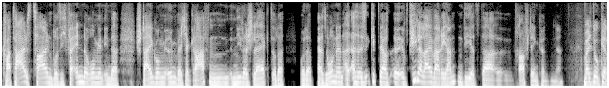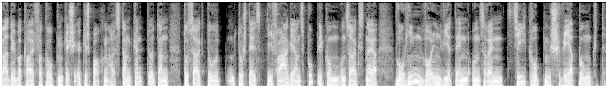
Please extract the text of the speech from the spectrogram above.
Quartalszahlen, wo sich Veränderungen in der Steigung irgendwelcher Graphen niederschlägt oder oder Personen. Also es gibt ja äh, vielerlei Varianten, die jetzt da äh, draufstehen könnten. Ja? Weil du gerade über Käufergruppen ges gesprochen hast, dann könnt du dann du sagst du du stellst die Frage ans Publikum und sagst, naja, wohin wollen wir denn unseren Zielgruppenschwerpunkt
